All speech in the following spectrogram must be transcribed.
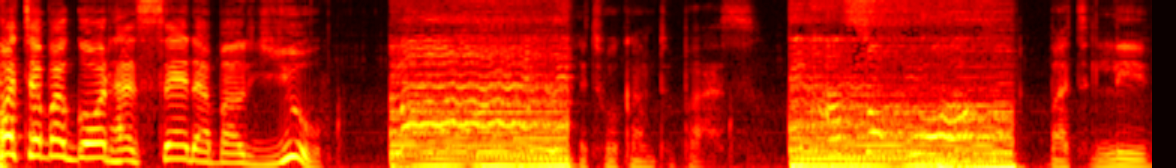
Whatever God has said about you, it will come to pass. But live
